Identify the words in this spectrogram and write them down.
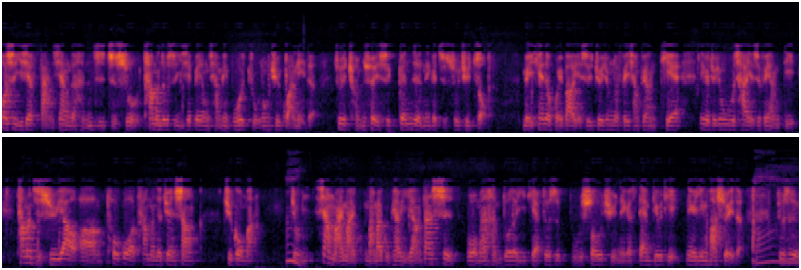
或是一些反向的恒指指数，它们都是一些被动产品，不会主动去管理的，就是纯粹是跟着那个指数去走，每天的回报也是追踪的非常非常贴，那个追踪误差也是非常低，他们只需要啊透过他们的券商去购买。就像买买买卖股票一样，但是我们很多的 ETF 都是不收取那个 stamp duty 那个印花税的，就是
